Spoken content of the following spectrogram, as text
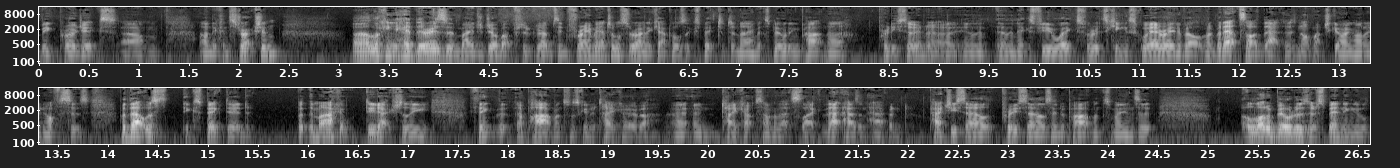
big projects um, under construction. Uh, looking ahead, there is a major job up for grabs in Fremantle. Capital is expected to name its building partner pretty soon uh, in, the, in, the, next few weeks for its King Square redevelopment. But outside that, there's not much going on in offices. But that was expected. But the market did actually think that apartments was going to take over and, and take up some of that slack. That hasn't happened. Patchy sale, pre-sales in apartments means that a lot of builders are spending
